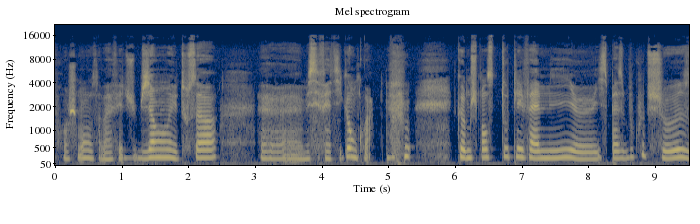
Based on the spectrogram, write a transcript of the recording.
franchement, ça m'a fait du bien et tout ça. mais c'est fatigant quoi. Comme je pense toutes les familles, il se passe beaucoup de choses,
